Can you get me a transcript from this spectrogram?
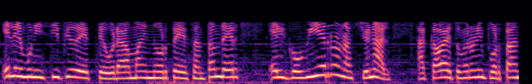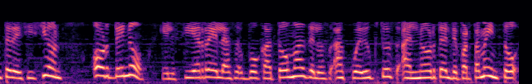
en el municipio de Teorama, en norte de Santander, el gobierno nacional acaba de tomar una importante decisión. Ordenó el cierre de las bocatomas de los acueductos al norte del departamento,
